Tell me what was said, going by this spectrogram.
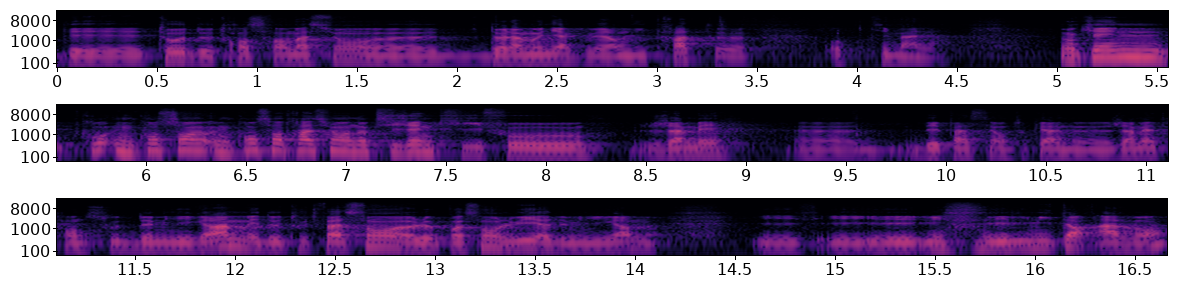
des, taux de transformation de l'ammoniac vers le nitrate optimal. Donc, il y a une, concentration en oxygène qu'il ne faut jamais euh, dépasser, en tout cas ne jamais être en dessous de 2 mg, mais de toute façon, euh, le poisson, lui, à 2 mg, il, est, limitant avant.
